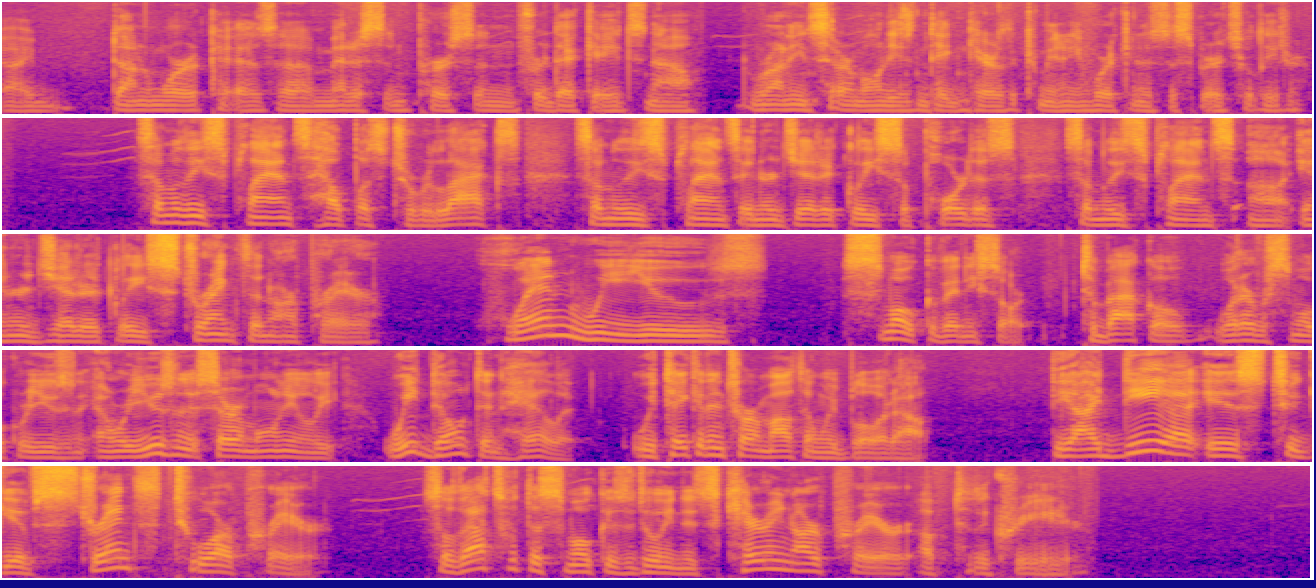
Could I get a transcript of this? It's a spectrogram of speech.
I've done work as a medicine person for decades now, running ceremonies and taking care of the community, working as a spiritual leader. Some of these plants help us to relax. Some of these plants energetically support us. Some of these plants uh, energetically strengthen our prayer. When we use smoke of any sort, tobacco, whatever smoke we're using, and we're using it ceremonially, we don't inhale it. We take it into our mouth and we blow it out. The idea is to give strength to our prayer. So that's what the smoke is doing. It's carrying our prayer up to the Creator.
